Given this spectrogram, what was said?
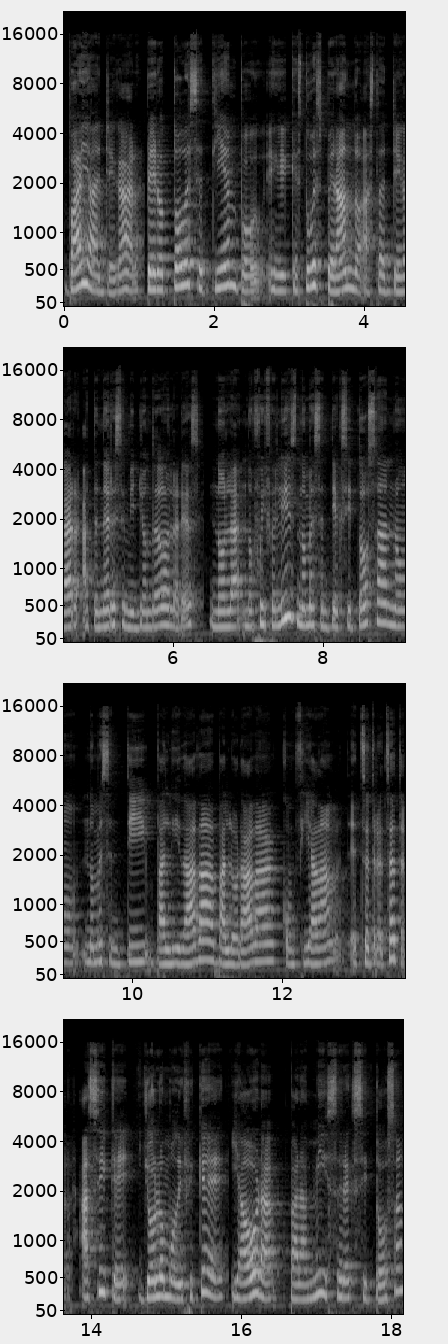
vaya a llegar, pero todo ese tiempo eh, que estuve esperando hasta llegar a tener ese millón de dólares, no, la, no fui feliz, no me sentí exitosa, no, no me sentí validada, valorada, confiada, etcétera, etcétera. Así que yo lo modifiqué y ahora para mí ser exitosa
